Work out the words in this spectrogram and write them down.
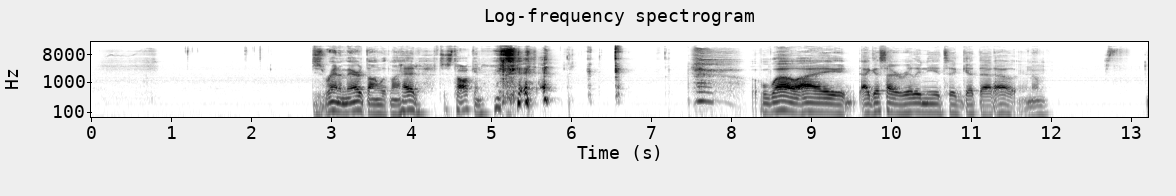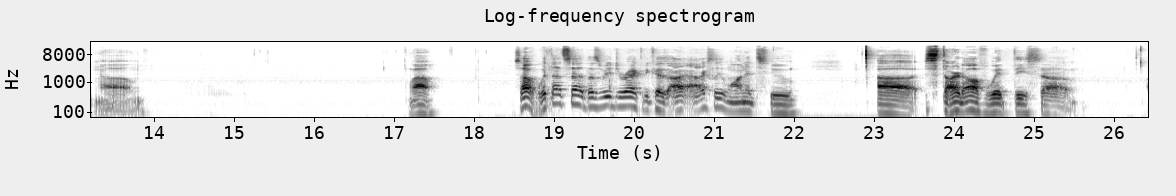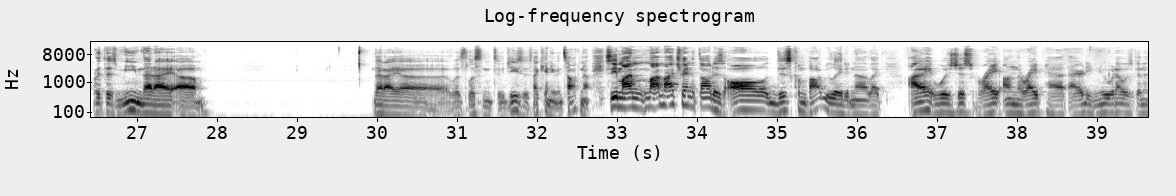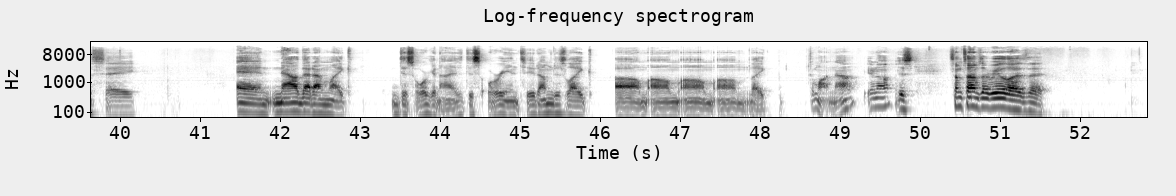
just ran a marathon with my head, just talking. wow, I I guess I really need to get that out, you know. Um, Wow. So, with that said, let's redirect because I actually wanted to uh, start off with this uh, with this meme that I um, that I uh, was listening to. Jesus, I can't even talk now. See, my, my my train of thought is all discombobulated now. Like I was just right on the right path. I already knew what I was gonna say, and now that I'm like disorganized, disoriented, I'm just like um, um, um, um, like, come on now, you know? It's sometimes I realize that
